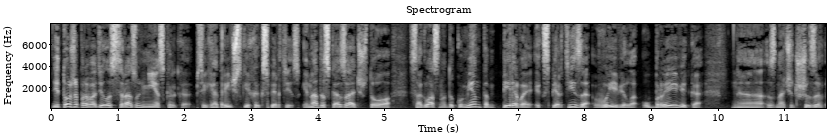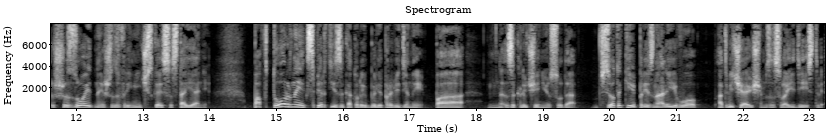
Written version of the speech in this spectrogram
И тоже проводилось сразу несколько психиатрических экспертиз. И надо сказать, что согласно документам, первая экспертиза выявила у Брейвика э, значит, шизо- шизоидное шизофреническое состояние. Повторные экспертизы, которые были проведены по заключению суда, все-таки признали его отвечающим за свои действия.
